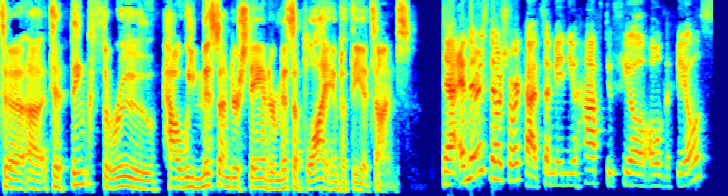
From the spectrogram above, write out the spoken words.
to uh, to think through how we misunderstand or misapply empathy at times yeah and there's no shortcuts i mean you have to feel all the feels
